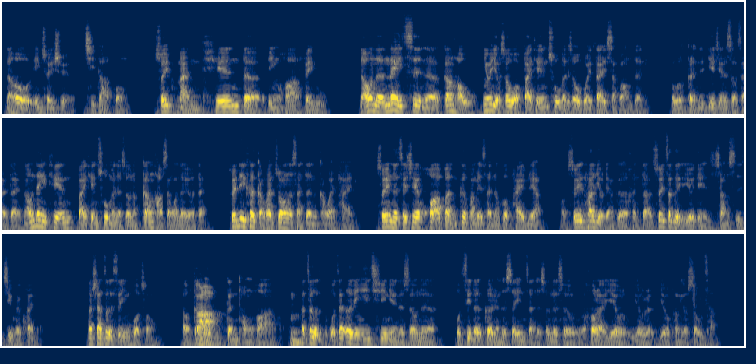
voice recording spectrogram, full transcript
然后阴吹雪起大风，所以满天的樱花飞舞。然后呢，那一次呢，刚好因为有时候我白天出门的时候我不会带闪光灯，我可能夜间的时候才带。然后那一天白天出门的时候呢，刚好闪光灯有带，所以立刻赶快装了闪灯，赶快拍。所以呢，这些花瓣各方面才能够拍亮。所以它有两个很大，所以这个也有点像是机会快门。那像这个是萤火虫，哦，跟跟桐花，嗯，那这个我在二零一七年的时候呢，我自己的个人的摄影展的时候，那时候后来也有有人也有朋友收藏。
